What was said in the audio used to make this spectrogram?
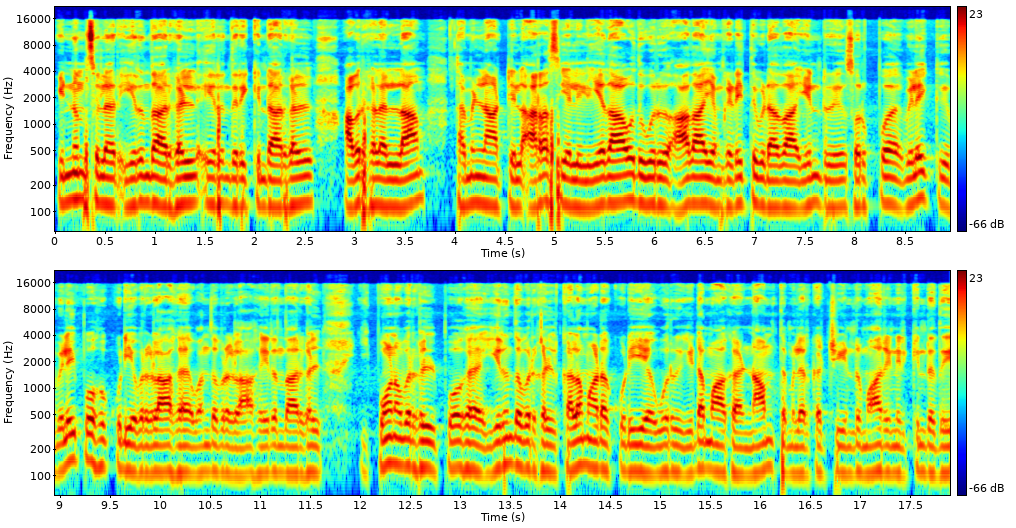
இன்னும் சிலர் இருந்தார்கள் இருந்திருக்கின்றார்கள். அவர்களெல்லாம் தமிழ்நாட்டில் அரசியலில் ஏதாவது ஒரு ஆதாயம் கிடைத்து விடாதா என்று சொற்ப விலைக்கு விலை போகக்கூடியவர்களாக வந்தவர்களாக இருந்தார்கள். போனவர்கள் போக இருந்தவர்கள் களமாடக்கூடிய ஒரு இடமாக நாம் தமிழர் கட்சி இன்று மாறி நிற்கின்றது.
